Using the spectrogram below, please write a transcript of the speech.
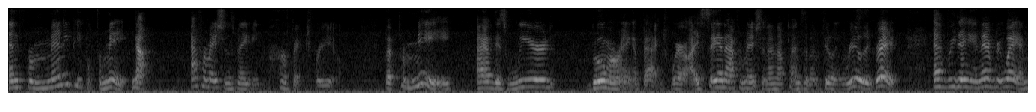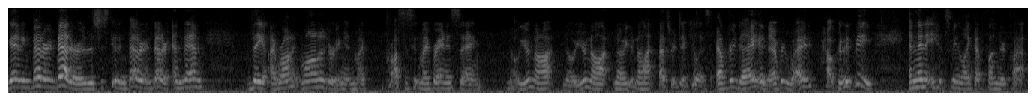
and for many people for me now affirmations may be perfect for you but for me, I have this weird boomerang effect where I say an affirmation enough times that I'm feeling really great. Every day in every way, I'm getting better and better. And it's just getting better and better. And then the ironic monitoring in my process in my brain is saying, no, you're not. No, you're not. No, you're not. That's ridiculous. Every day in every way. How could it be? And then it hits me like a thunderclap.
